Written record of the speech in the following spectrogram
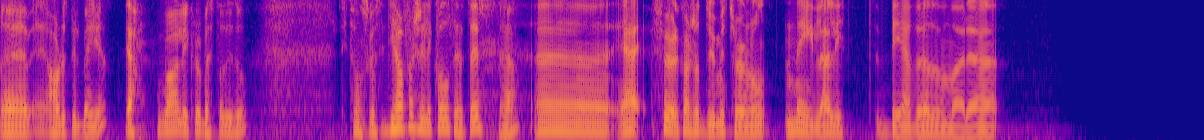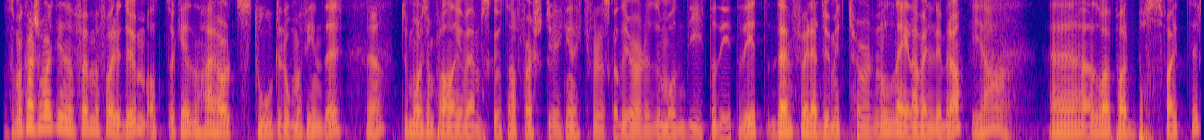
Eh, har du spilt begge? Ja. Hva liker du best av de to? Litt vanskelig å si. De har forskjellige kvaliteter. Ja. Eh, jeg føler kanskje at Doom Eternal naila litt bedre den derre Som jeg kanskje var litt inne på med forrige Doom. At ok, den her har et stort rom med fiender. Ja. Du må liksom planlegge hvem skal du ta først, hvilken rekkefølge skal du gjøre det. Du må dit og dit og dit. Den føler jeg Doom Eternal naila veldig bra. ja. Eh, det var et par bossfighter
